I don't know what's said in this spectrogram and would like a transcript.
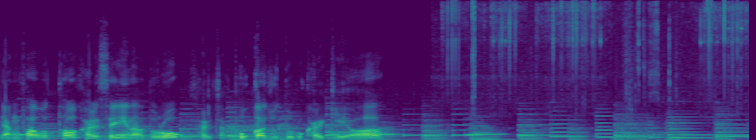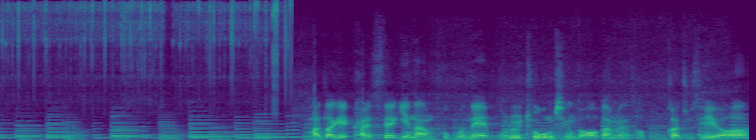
양파부터 갈색이 나도록 살짝 볶아주도록 할게요. 바닥에 갈색이 난 부분에 물을 조금씩 넣어가면서 볶아주세요.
